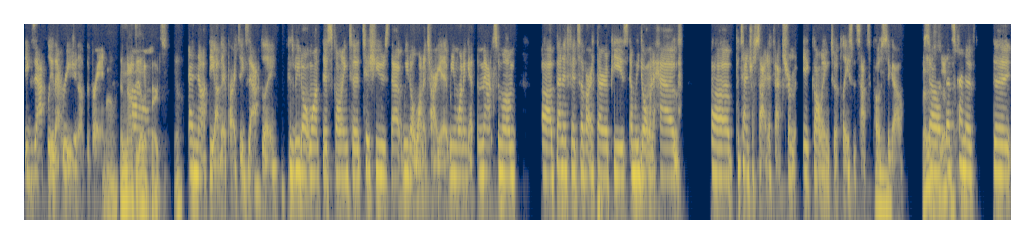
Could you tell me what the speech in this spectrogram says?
exactly that region of the brain. Wow. And not the um, other parts. Yeah. And not the other parts, exactly. Because we don't want this going to tissues that we don't want to target. We want to get the maximum uh, benefits of our therapies, and we don't want to have uh, potential side effects from it going to a place it's not supposed mm. to go. That so is, that that's kind of the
